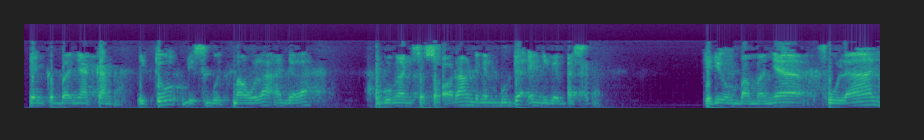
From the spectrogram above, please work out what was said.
Yang kebanyakan itu disebut maula adalah hubungan seseorang dengan budak yang dibebaskan. Jadi umpamanya fulan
